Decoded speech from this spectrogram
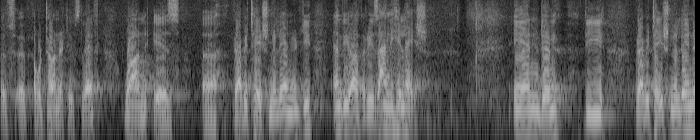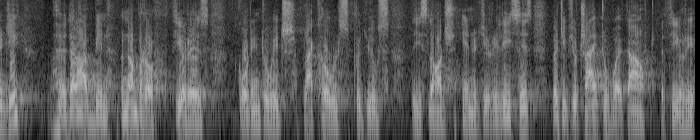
uh, alternatives left. One is uh, gravitational energy, and the other is annihilation. And um, the gravitational energy, uh, there have been a number of theories according to which black holes produce these large energy releases. But if you try to work out a theory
